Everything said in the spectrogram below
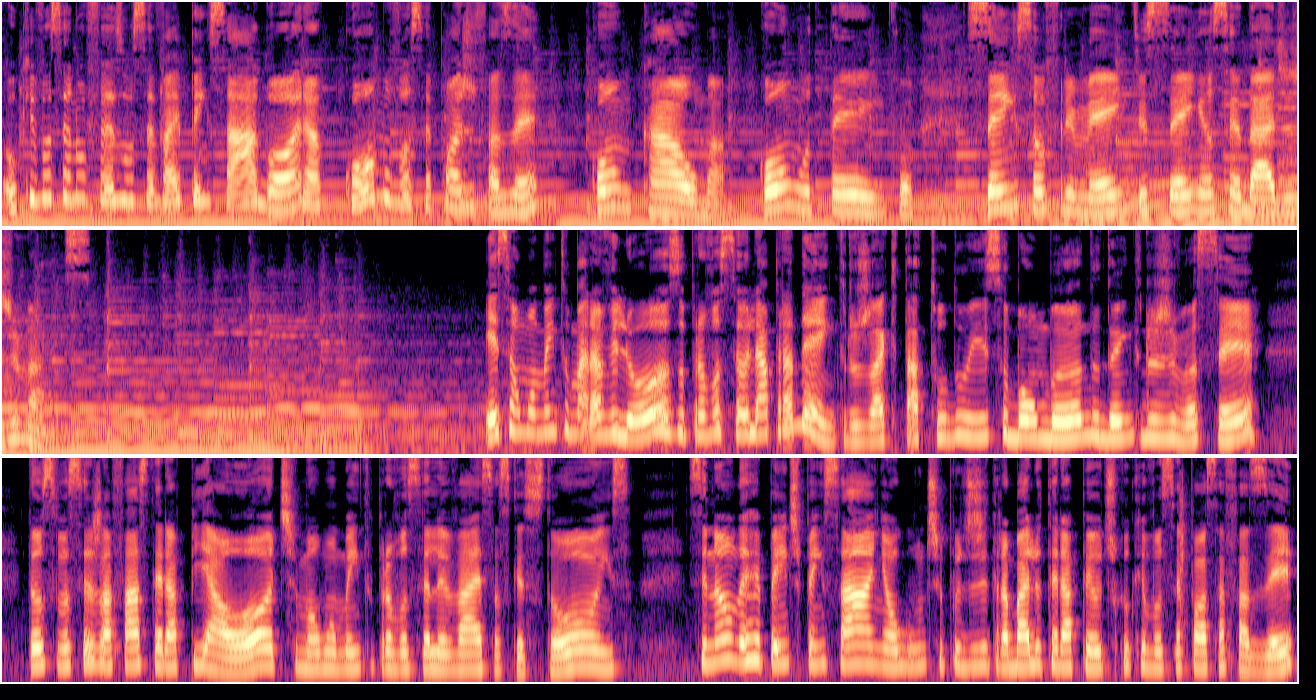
O que você não fez, você vai pensar agora como você pode fazer com calma, com o tempo, sem sofrimento e sem ansiedade demais. Esse é um momento maravilhoso para você olhar para dentro, já que tá tudo isso bombando dentro de você. Então, se você já faz terapia ótima, é um momento para você levar essas questões. Se não, de repente, pensar em algum tipo de trabalho terapêutico que você possa fazer.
